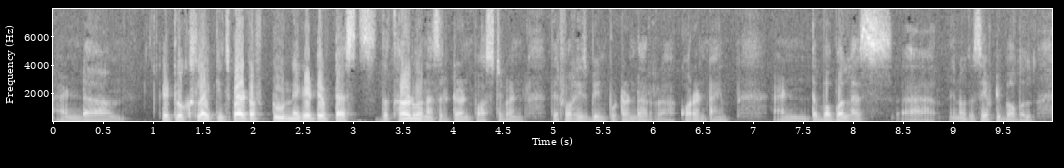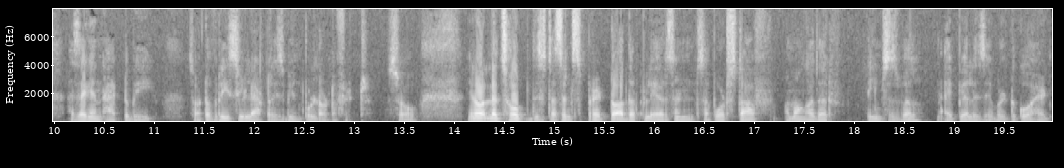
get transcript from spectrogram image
And um, it looks like, in spite of two negative tests, the third one has returned positive, and therefore he's been put under uh, quarantine. And the bubble has, uh, you know, the safety bubble has again had to be sort of resealed after he's been pulled out of it. So, you know, let's hope this doesn't spread to other players and support staff among other teams as well. IPL is able to go ahead.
